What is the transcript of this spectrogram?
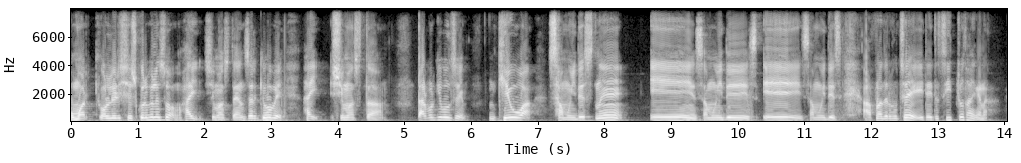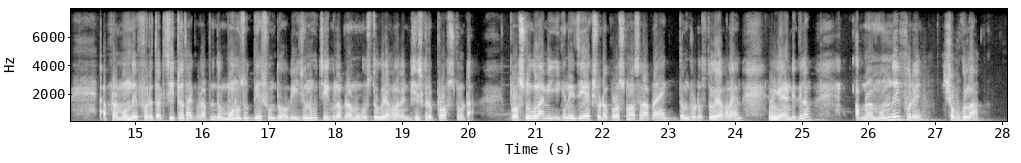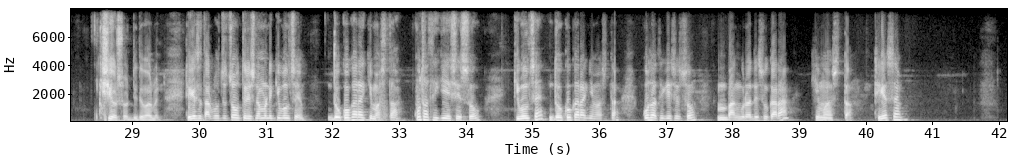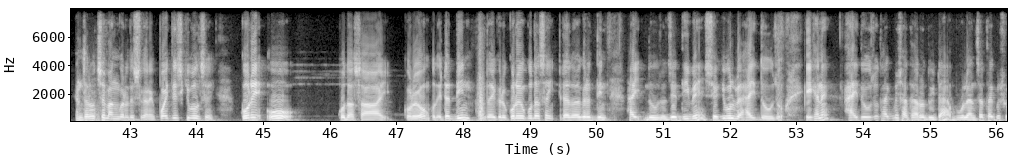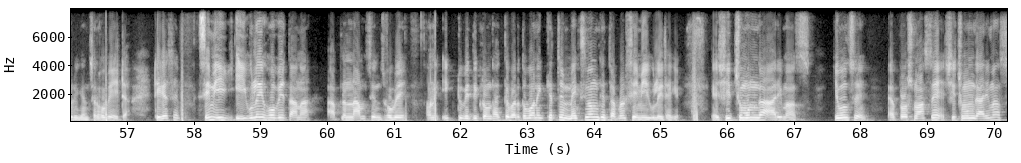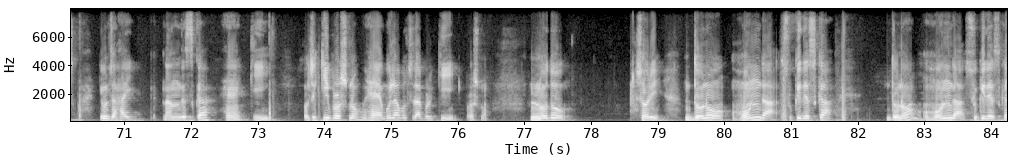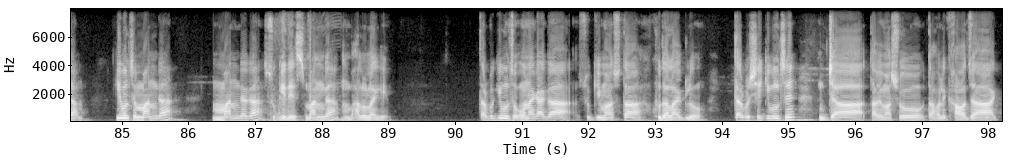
হোমওয়ার্ক অলরেডি শেষ করে ফেলেছো? হাই, সীমাস্তা। অ্যান্সার কি হবে? হাই, সীমাস্তা। তারপর কি বলছে? খেউয়া সামুইদেস নে এ সামুইদেস এ সামুইদেস আপনাদের হচ্ছে এটাই তো চিত্র থাকে না। আপনার মন দিয়ে তো আর চিত্র থাকবে না, আপনাদের মনোযোগ দিয়ে শুনতে হবে। এই জন্য হচ্ছে এগুলো আপনার মুখস্থ করে ফেলাবেন, বিশেষ করে প্রশ্নটা। প্রশ্নগুলো আমি এখানে যে একশোটা প্রশ্ন আছে আপনার একদম ঠোঁটস্থ করে ফেলায়েন, আমি গ্যারান্টি দিলাম। আপনার মন দিয়ে ফোরে সবগুলা শিওর শট দিতে পারবেন। ঠিক আছে, তারপর হচ্ছে চৌত্রিশ নম্বরটা কি বলছে? দোকোকারা কি মাস্তা কোথা থেকে এসেছ? কি বলছে? দোকোকারা কি মাস্তা কোথা থেকে এসেছ? বাঙ্গুরা কারা কি মাস্তা ঠিক আছে? অ্যান্সার হচ্ছে বাঙ্গুরা কারা পঁয়ত্রিশ কি বলছে? করে ও কোদাসাই করেও এটা দিন, দয়া করে করেও কোদাসাই, এটা দয়া করে দিন। হাই দৌজো, যে দিবে, সে কি বলবে? হাই দৌজো। এখানে হাই দৌজো থাকবে, সাথে আরও দুইটা ভুল অ্যান্সার থাকবে, সঠিক অ্যান্সার হবে এটা। ঠিক আছে? সেম এই, এইগুলাই হবে তা না। আপনার নাম চেঞ্জ হবে, অনেক একটু ব্যতিক্রম থাকতে পারে, তবে অনেক ক্ষেত্রে ম্যাক্সিমাম ক্ষেত্রে আপনার সেম এইগুলাই থাকে শীতসুমনগা আরিমাস, কি বলছে? প্রশ্ন আছে শীতসুমনগা আরিমাস? কি বলছে? হাই নান্দেস্কা হ্যাঁ কি? বলছে, কি প্রশ্ন? হ্যাঁ বইলা বলছে, তারপর কি প্রশ্ন? নোদো সরি দোনো হোনগা সুকি দেশকা? দোনো হোনগা সুকি দেশকা? কি বলছে? মানগা মানগা গা সুকি দেশ, মানগা ভালো লাগে। তারপর কি বলছে? ওনাগা গা সুকি মাছটা ক্ষুধা লাগল। তারপর সে কি বলছে? যা, তবে মাসো, তাহলে খাওয়া যাক।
